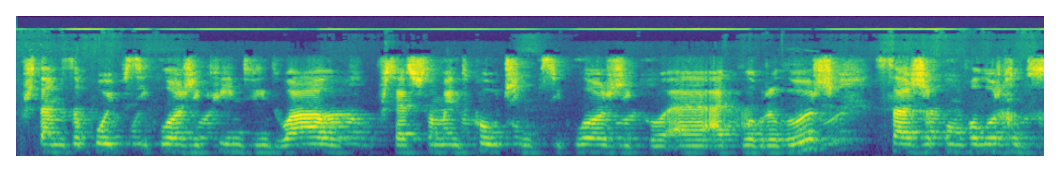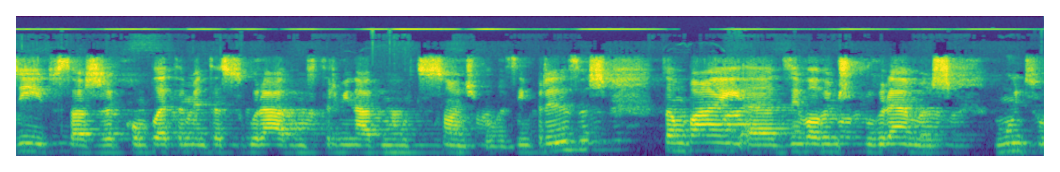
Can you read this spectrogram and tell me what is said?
prestamos apoio psicológico individual, processos também de coaching psicológico a, a colaboradores, seja com valor reduzido, seja completamente assegurado um determinado número de sessões pelas empresas. Também uh, desenvolvemos programas, muito,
